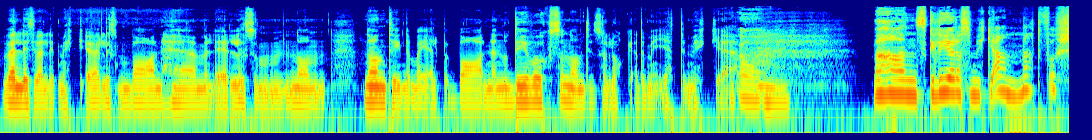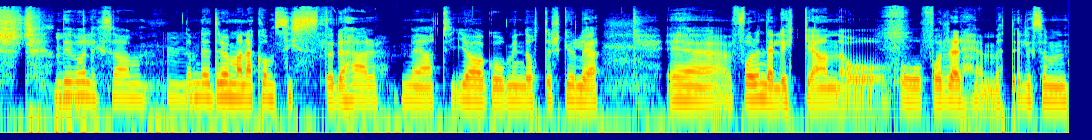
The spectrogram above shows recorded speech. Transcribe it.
Väldigt, väldigt mycket. Liksom barnhem eller liksom någon, någonting där man hjälper barnen. Och det var också någonting som lockade mig jättemycket. Ja. Men han skulle göra så mycket annat först. Mm. Det var liksom, de där drömmarna kom sist och det här med att jag och min dotter skulle eh, få den där lyckan och, och få det där hemmet. Det, liksom,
